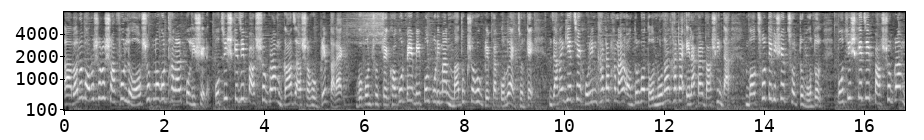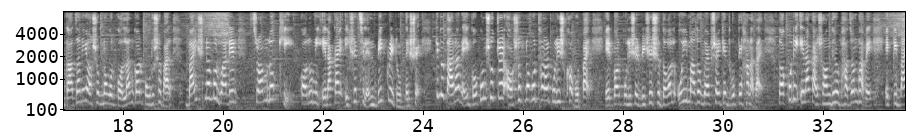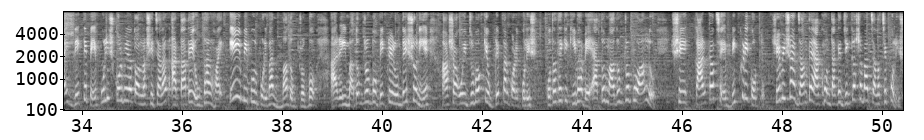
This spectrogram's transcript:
আবারও বড়সড় সাফল্য অশোকনগর থানার পুলিশের। পঁচিশ কেজি পাঁচশো গ্রাম গাঁজা সহ গ্রেপ্তার এক। গোপন সূত্রে খবর পেয়ে বিপুল পরিমাণ মাদক সহ গ্রেপ্তার করল একজনকে। জানা গিয়েছে, হরিণঘাটা থানার অন্তর্গত নোনাঘাটা এলাকার বাসিন্দা বছর তিরিশের ছোট্ট মণ্ডল পঁচিশ কেজি পাঁচশো গ্রাম গাঁজা নিয়ে অশোকনগর কল্যাণগড় পৌরসভার বাইশ নম্বর ওয়ার্ডের শ্রমলক্ষ্মী কলোনি এলাকায় এসেছিলেন বিক্রির উদ্দেশ্যে। কিন্তু তার আগে গোপন সূত্রে অশোকনগর থানার পুলিশ খবর পায়। এরপর পুলিশের বিশেষ দল ওই মাদক ব্যবসায়ীকে ধরতে হানা দেয়। তখনই এলাকায় সন্দেহভাজনভাবে একটি বাইক দেখতে পেয়ে পুলিশ কর্মীরা তল্লাশি চালান আর তাতে উদ্ধার হয় এই বিপুল পরিমাণ মাদকদ্রব্য। আর এই মাদকদ্রব্য বিক্রির উদ্দেশ্য নিয়ে আসা ওই যুবককেও গ্রেপ্তার করে পুলিশ। কোথা থেকে কীভাবে এত মাদকদ্রব্য আনলো, সে কার কাছে বিক্রি করত, সে বিষয়ে জানতে এখন তাকে জিজ্ঞাসাবাদ চালাচ্ছে পুলিশ।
